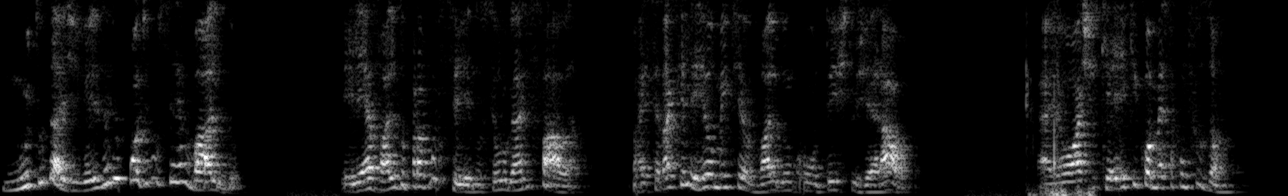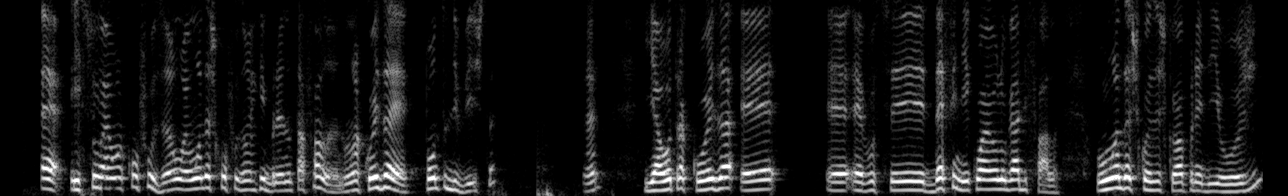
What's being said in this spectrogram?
muitas das vezes ele pode não ser válido. Ele é válido para você, no seu lugar de fala. Mas será que ele realmente é válido em um contexto geral? Aí eu acho que é aí que começa a confusão. É, isso é uma confusão, é uma das confusões que Breno está falando. Uma coisa é ponto de vista, né? E a outra coisa é, é, é, você definir qual é o lugar de fala. Uma das coisas que eu aprendi hoje,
